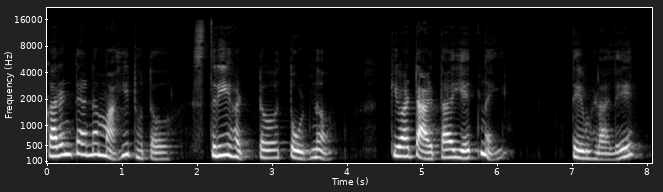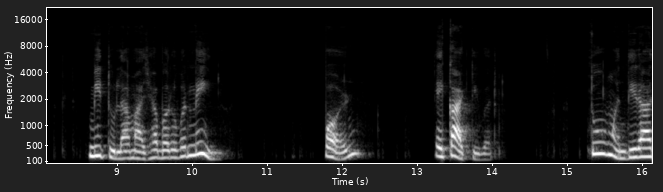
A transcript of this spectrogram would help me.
कारण त्यांना माहीत होतं स्त्री हट्ट तोडणं किंवा टाळता येत नाही. ते म्हणाले मी तुला माझ्याबरोबर नेईन. पण एका अटीवर. तू मंदिरात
